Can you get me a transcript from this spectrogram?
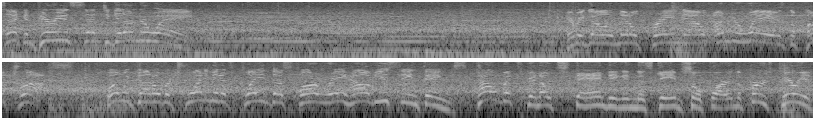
Second period set to get underway. Here we go, middle frame now underway as the puck drops. Well, we've got over 20 minutes played thus far. Ray, how have you seen things? Talbot's been outstanding in this game so far. In the first period,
